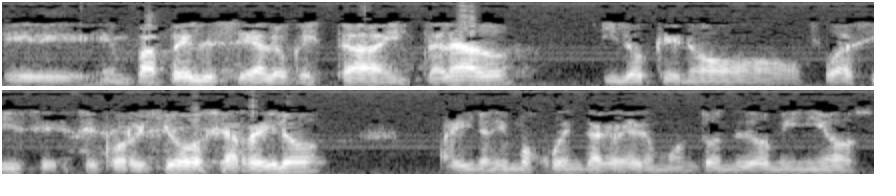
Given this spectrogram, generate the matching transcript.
eh, en papel sea lo que está instalado y lo que no fue así se, se corrigió, se arregló. Ahí nos dimos cuenta que había un montón de dominios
